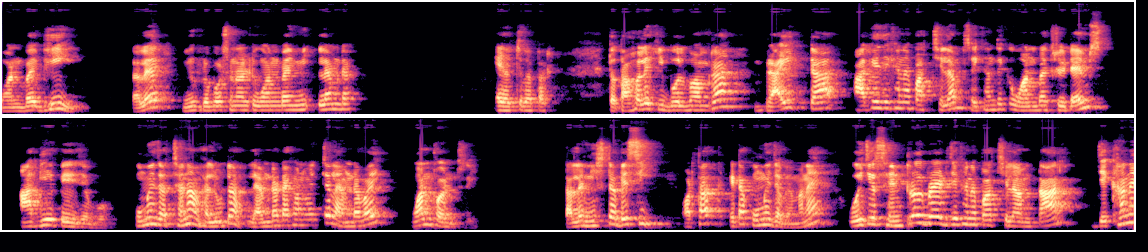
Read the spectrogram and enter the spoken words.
one by v তাহলে mu proportional to one by lambda. এই হচ্ছে ব্যাপার। তো তাহলে কি বলব আমরা? ব্রাইটটা আগে যেখানে পাচ্ছিলাম, সেখান থেকে ওয়ান বাই থ্রি টাইমস আগে পেয়ে যাব। কমে যাচ্ছে না ভ্যালুটা ল্যামডাটা এখন হচ্ছে lambda by one point three তাহলে নিচটা বেশি, অর্থাৎ এটা কমে যাবে। মানে ওই যে সেন্ট্রাল ব্রাইট যেখানে পাচ্ছিলাম, তার যেখানে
